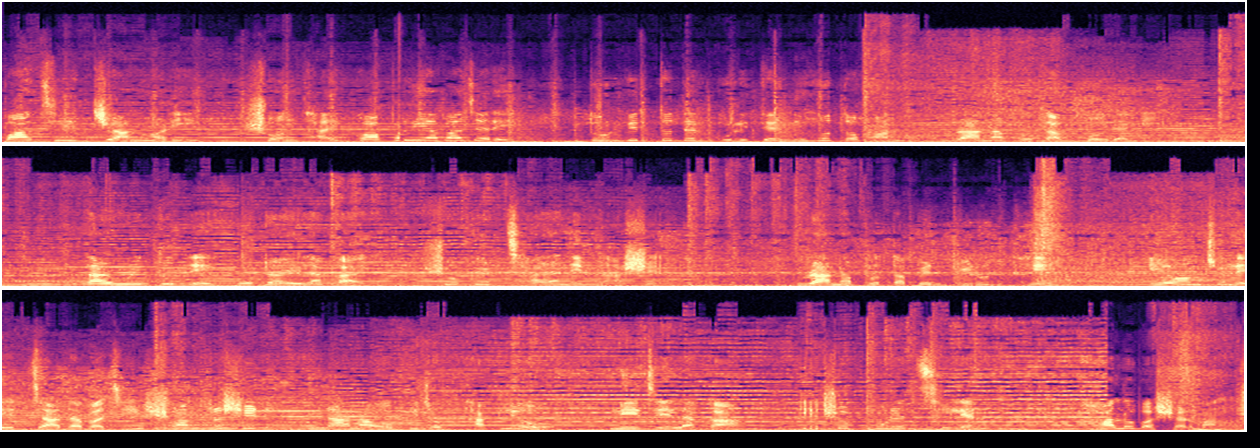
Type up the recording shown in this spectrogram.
পাঁচই জানুয়ারি সন্ধ্যায় কপালিয়া বাজারে দুর্বৃত্তদের গুলিতে নিহত হন রানা প্রতাপ বৈরাগী। তার মৃত্যুতে গোটা এলাকায় শোকের ছায়া নেমে আসে। রানা প্রতাপের বিরুদ্ধে এ অঞ্চলে চাঁদাবাজি, সন্ত্রাসীর নানা অভিযোগ থাকলেও নিজ এলাকা কেশবপুরে ছিলেন ভালোবাসার মানুষ।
